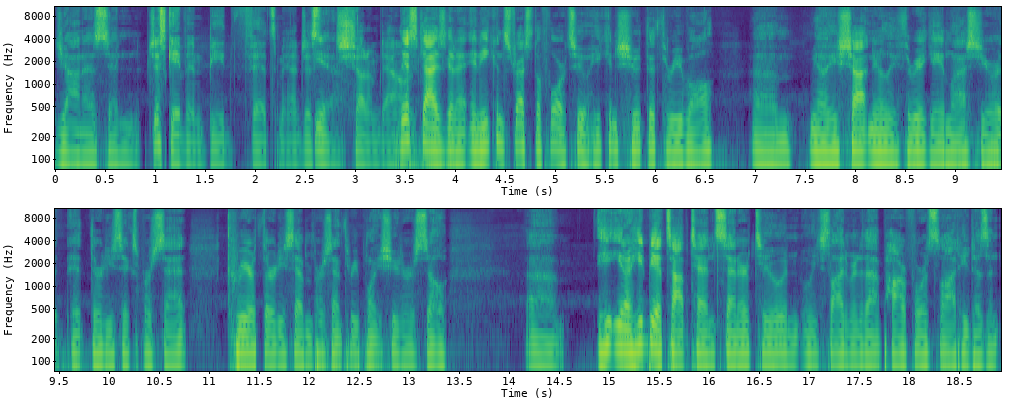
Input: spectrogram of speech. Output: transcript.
Giannis and Just gave Embiid fits, man. Just Yeah. shut him down. this guy's gonna and he can stretch the floor too. He can shoot the three ball. Um, you know, he shot nearly three a game last year at- at thirty six percent, career thirty seven percent three point shooter. So, um, he you know he'd be a top ten center too, and we slide him into that power forward slot. He doesn't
